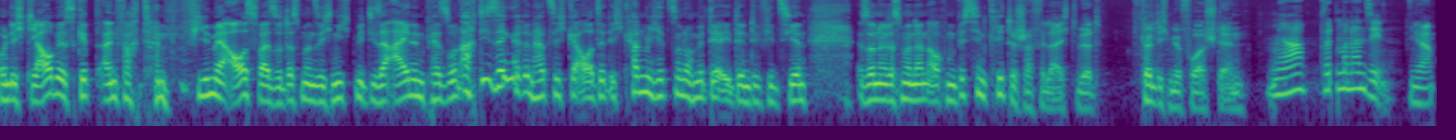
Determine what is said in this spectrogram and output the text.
Und ich glaube, es gibt einfach dann viel mehr Auswahl, sodass man sich nicht mit dieser einen Person, ach, die Sängerin hat sich geoutet, ich kann mich jetzt nur noch mit der identifizieren, sondern dass man dann auch ein bisschen kritischer vielleicht wird. Könnte ich mir vorstellen. Ja, wird man dann sehen. Ja,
